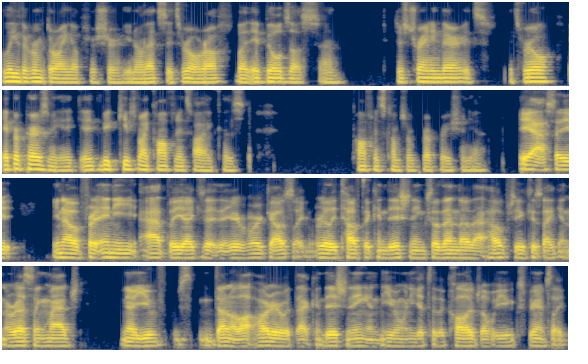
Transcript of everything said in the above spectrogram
leave the room throwing up for sure. You know, that's it's real rough, but it builds us and just training there, it's it's real. It prepares me. It it be, keeps my confidence high because confidence comes from preparation. Yeah. Yeah, so you, you know, for any athlete, like your workout's like really tough to conditioning. So then though that helps you because like in the wrestling match, you know, you've done a lot harder with that conditioning, and even when you get to the college level, you experience like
